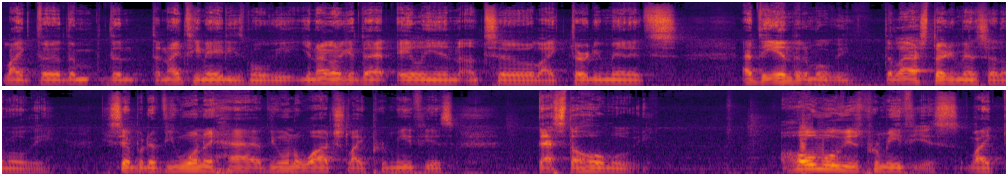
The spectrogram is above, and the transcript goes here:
like the the the, the 1980s movie. You're not gonna get that Alien until like 30 minutes at the end of the movie, the last 30 minutes of the movie. He said, but if you want to have, if you want to watch like Prometheus, that's the whole movie. Whole movie is Prometheus. Like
